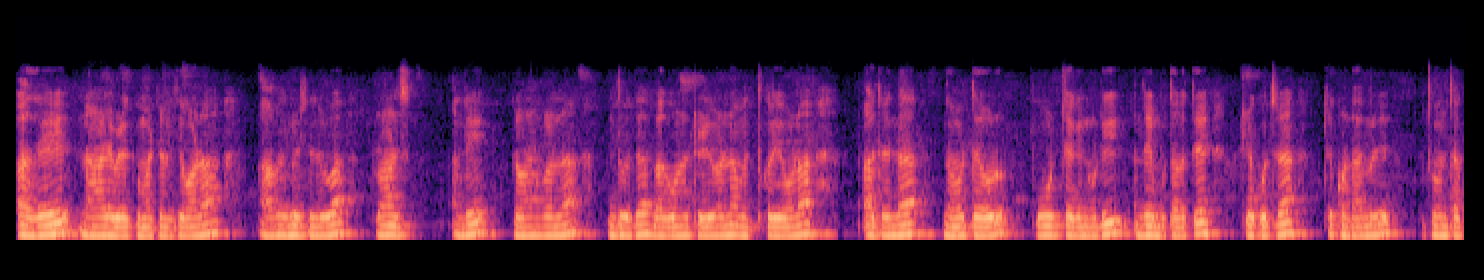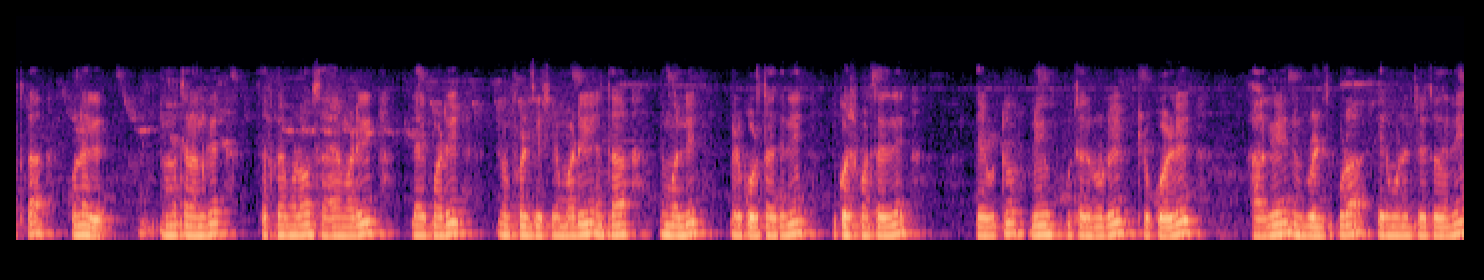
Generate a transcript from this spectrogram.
ಆದರೆ ನಾಳೆ ಬೆಳಗ್ಗೆ ಮತ್ತೆ ಸಿಗೋಣ. ಆಗ ಇಂಗ್ಲೀಷಲ್ಲಿರುವ ಪ್ರಾನ್ಸ್ ಅಂದರೆ ಪ್ರೊನೌನ್ಗಳನ್ನ ಮುಂದುವರೆದ ಭಾಗವನ್ನು ತಿಳಿಯೋಣ ಮತ್ತು ಕಲಿಯೋಣ. ಆದ್ದರಿಂದ ನೋಡ್ತಾ ಇರೋರು ಪೂರ್ತಿಯಾಗಿ ನೋಡಿ, ಅಂದರೆ ಗೊತ್ತಾಗುತ್ತೆ ತಿಳ್ಕೊತೀರ ತಿಳ್ಕೊಂಡಾದ್ಮೇಲೆ ಬುದ್ಧಿವಂತ ಕೊನೆಗೆ ನಮ್ಮ ನನಗೆ ಸಬ್ಸ್ಕ್ರೈಬ್ ಮಾಡೋ, ಸಹಾಯ ಮಾಡಿ ಲೈಕ್ ಮಾಡಿ, ನಿಮ್ಮ ಫ್ರೆಂಡ್ಸ್ಗೆ ಶೇರ್ ಮಾಡಿ ಅಂತ ನಿಮ್ಮಲ್ಲಿ ಬೇಡ್ಕೊಳ್ತಾ ಇದ್ದೀನಿ ರಿಕ್ವೆಸ್ಟ್ ಮಾಡ್ತಾ ಇದ್ದೀನಿ. ದಯವಿಟ್ಟು ನೀವು ಪೂರ್ತಿಯಾಗಿ ನೋಡಿ, ತಿಳ್ಕೊಳ್ಳಿ. ಹಾಗೆ ನಿಮ್ಮ ಫ್ರೆಂಡ್ಸ್ ಕೂಡ ಶೇರ್ ಮಾಡಿ ಅಂತ ಹೇಳ್ತಾ ಇದ್ದೀನಿ.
